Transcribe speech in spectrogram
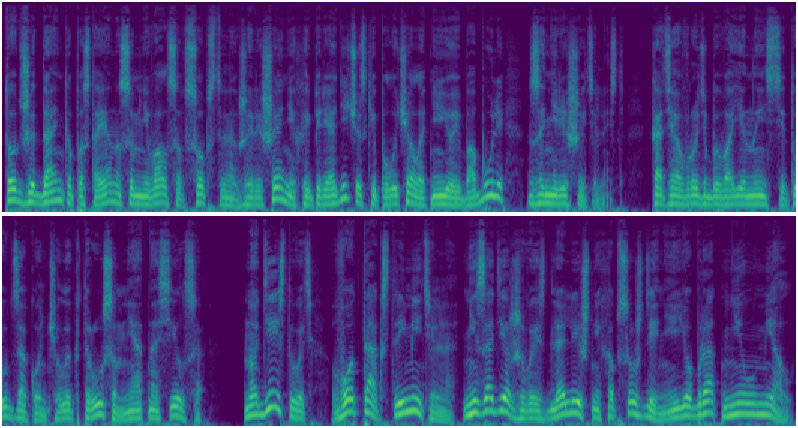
Тот же Данька постоянно сомневался в собственных же решениях и периодически получал от нее и бабули за нерешительность. Хотя вроде бы военный институт закончил и к трусам не относился. Но действовать вот так стремительно, не задерживаясь для лишних обсуждений, ее брат не умел.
